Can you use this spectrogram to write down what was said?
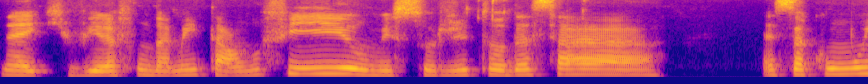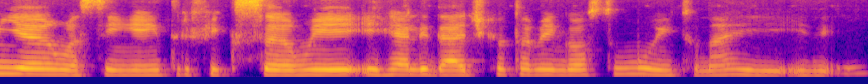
né? E que vira fundamental no filme. Surge toda essa essa comunhão assim entre ficção e, e, realidade que eu também gosto muito, né? E, e,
